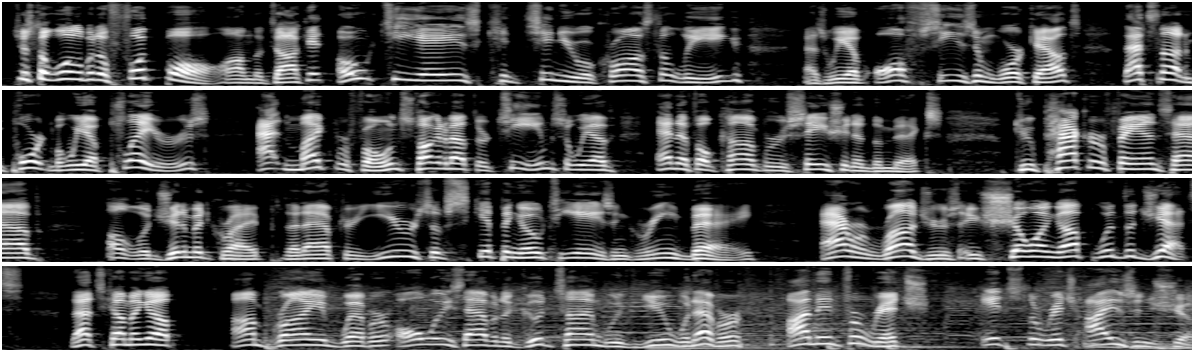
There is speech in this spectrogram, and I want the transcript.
Just a little bit of football on the docket. OTAs continue across the league as we have off-season workouts. That's not important, but we have players – at microphones talking about their team. So we have NFL conversation in the mix. Do Packer fans have a legitimate gripe that after years of skipping OTAs in Green Bay, Aaron Rodgers is showing up with the Jets? That's coming up. I'm Brian Webber, always having a good time with you whenever I'm in for Rich. It's the Rich Eisen Show.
